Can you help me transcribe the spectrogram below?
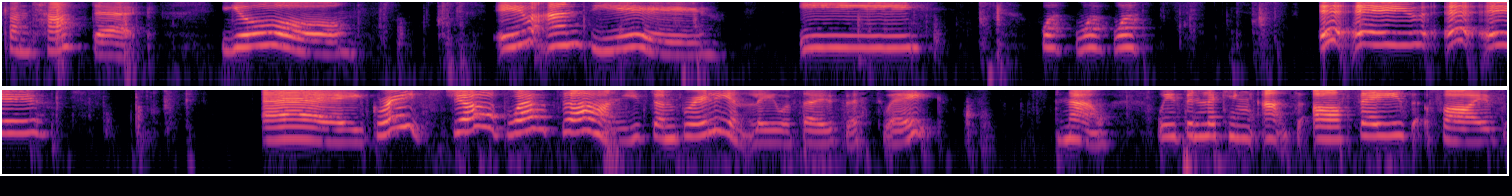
Fantastic. Your. Ooh and you. E. Wah, wah, wah. Uh-oh, uh-oh. A. Great job. Well done. You've done brilliantly with those this week. Now, we've been looking at our phase five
